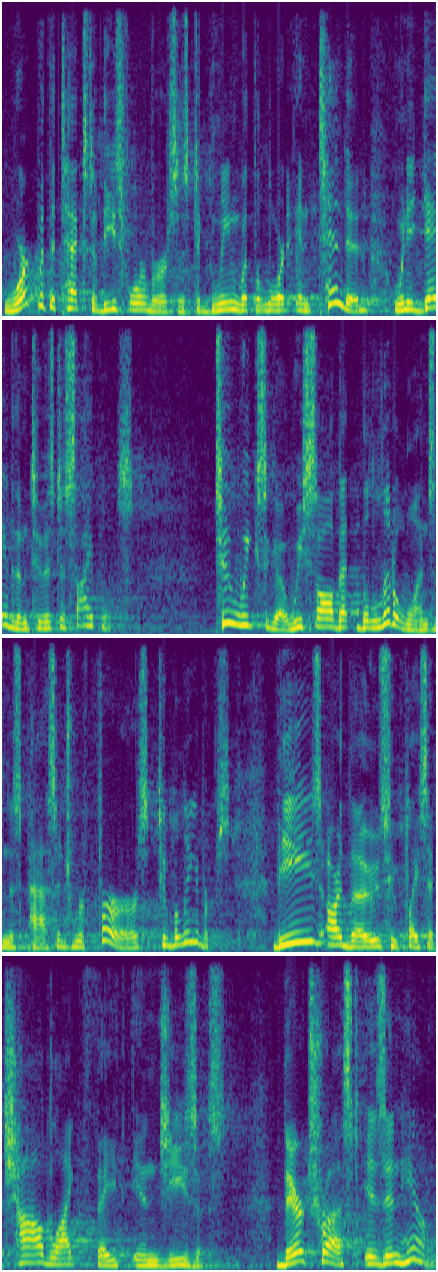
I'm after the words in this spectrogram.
work with the text of these four verses to glean what the Lord intended when He gave them to His disciples. Two weeks ago, we saw that the little ones in this passage refers to believers. These are those who place a childlike faith in Jesus. Their trust is in Him.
